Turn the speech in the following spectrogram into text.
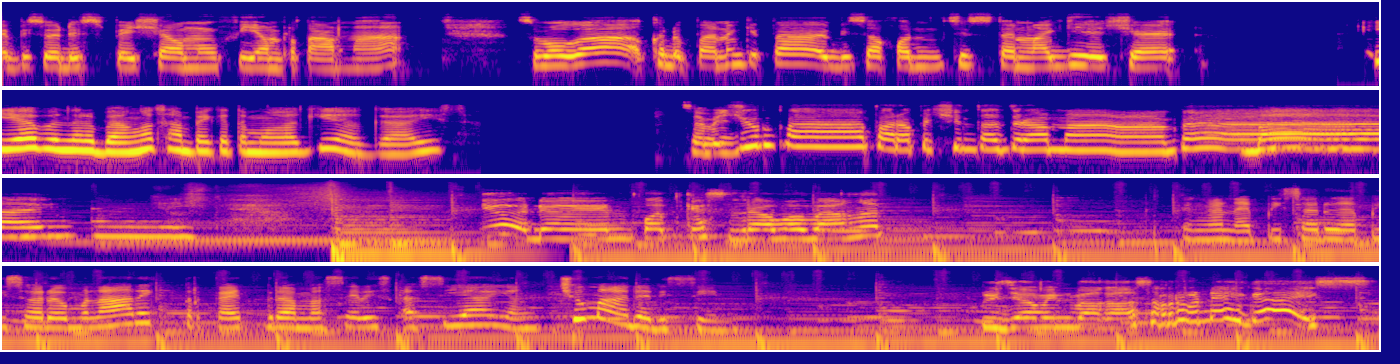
episode spesial movie yang pertama. Semoga ke depannya kita bisa konsisten lagi ya, Cek. Iya, bener banget. Sampai ketemu lagi ya, guys. Sampai jumpa para pecinta drama. Bye. Bye. Yuk dengerin podcast drama banget. Dengan episode-episode menarik terkait drama series Asia yang cuma ada di sini. Dijamin bakal seru deh guys.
